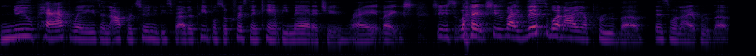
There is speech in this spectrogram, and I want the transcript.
new pathways and opportunities for other people so kristen can't be mad at you right? Like she's like she's like this one i approve of. This one i approve of.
